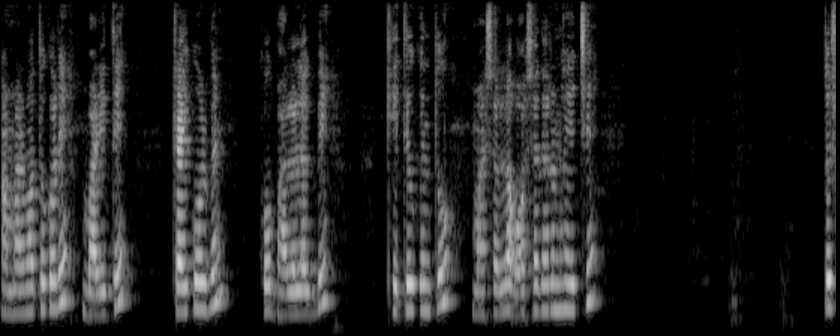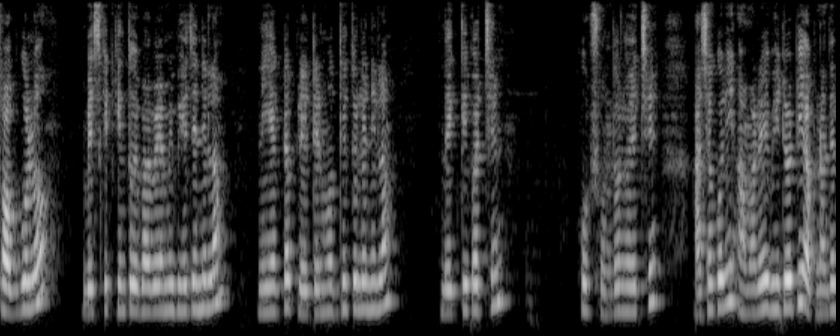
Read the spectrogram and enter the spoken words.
আমার মতো করে বাড়িতে ট্রাই করবেন। খুব ভালো লাগবে। খেতেও কিন্তু মাসাল্লাহ অসাধারণ হয়েছে। তো সবগুলো বিস্কিট কিন্তু এভাবে আমি ভেজে নিলাম। নিয়ে একটা প্লেটের মধ্যে তুলে নিলাম। দেখতেই পাচ্ছেন খুব সুন্দর হয়েছে। আশা করি আমার এই ভিডিওটি আপনাদের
